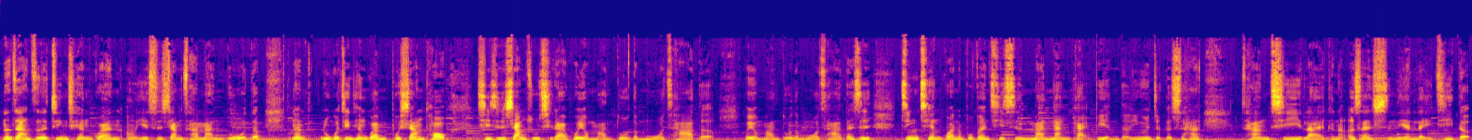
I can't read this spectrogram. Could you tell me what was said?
那这样子的金钱观呃也是相差蛮多的。那如果金钱观不相同，其实相处起来会有蛮多的摩擦的，会有蛮多的摩擦。但是金钱观的部分其实蛮难改变的，因为这个是他长期以来可能。二三十年累积的，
